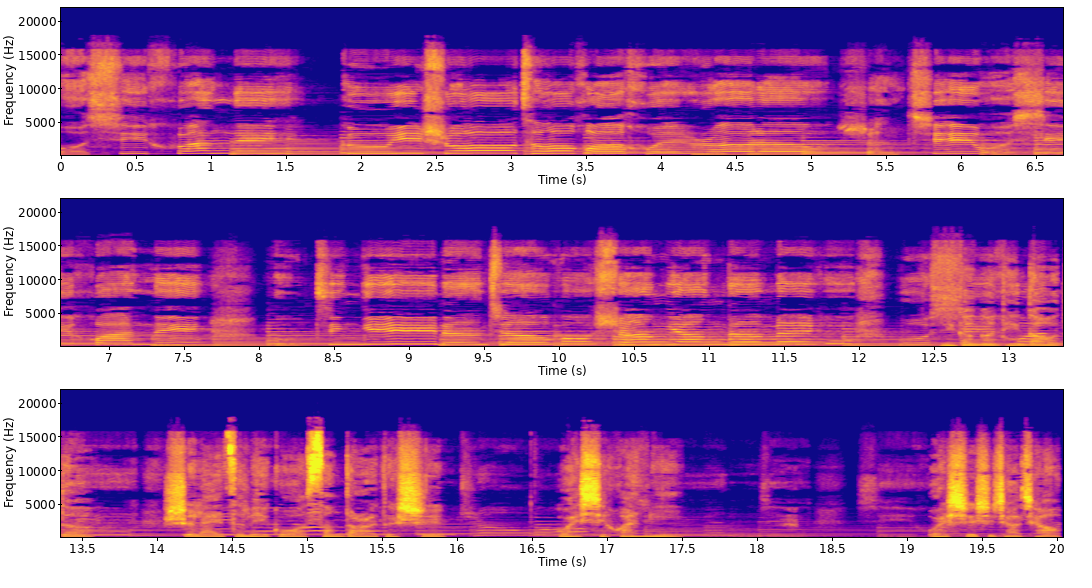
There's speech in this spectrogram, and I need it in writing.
我喜欢你，故意说你刚刚听到的是来自美国桑德尔的诗《我喜欢你》。我是许悄悄，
